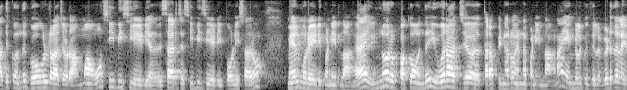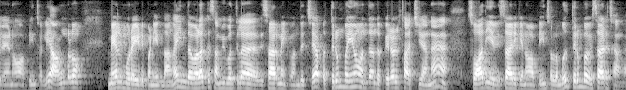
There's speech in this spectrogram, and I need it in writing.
அதுக்கு வந்து கோகுல்ராஜோட அம்மாவும் சிபிசிஐடி அதை விசாரிச்ச சிபிசிஐடி போலீஸாரும் மேல்முறையீடு பண்ணியிருந்தாங்க. இன்னொரு பக்கம் வந்து யுவராஜ் தரப்பினரும் என்ன பண்ணியிருந்தாங்கன்னா எங்களுக்கு இதில் விடுதலை வேணும் அப்படின்னு சொல்லி அவங்களும் மேல்முறையீடு பண்ணியிருந்தாங்க. இந்த வழக்கு சமீபத்தில் விசாரணைக்கு வந்துச்சு. அப்போ திரும்பியும் வந்து அந்த பிறல் சாட்சியான சுவாதியை விசாரிக்கணும் அப்படின்னு சொல்லும்போது திரும்ப விசாரித்தாங்க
